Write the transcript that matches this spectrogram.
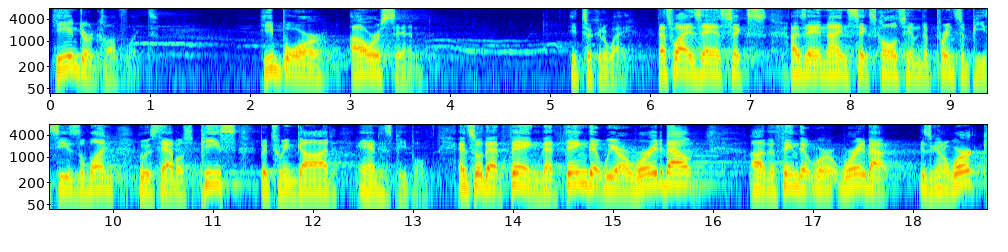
He endured conflict. He bore our sin. He took it away. That's why Isaiah 6, Isaiah 9 6 calls him the Prince of Peace. He's the one who established peace between God and his people. And so that thing, that thing that we are worried about, uh, the thing that we're worried about is going to work,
